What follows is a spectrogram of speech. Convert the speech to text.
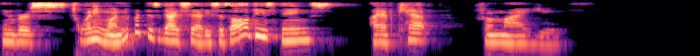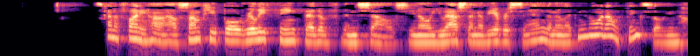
in verse 21. Look what this guy said. He says, All these things I have kept from my youth. It's kind of funny, huh? How some people really think that of themselves. You know, you ask them, Have you ever sinned? And they're like, You know what? I don't think so, you know.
